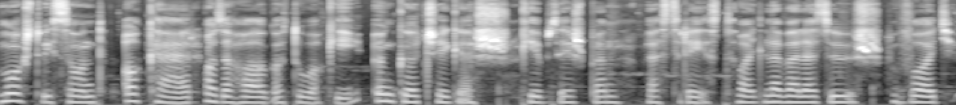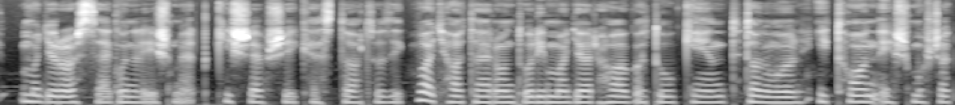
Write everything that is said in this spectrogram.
Most viszont akár az a hallgató, aki önköltséges képzésben vesz részt, vagy levelezős, vagy Magyarországon elismert kisebbséghez tartozik, vagy határon túli magyar hallgatóként tanul itthon, és most csak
